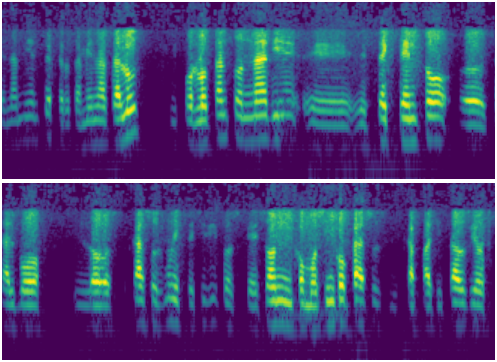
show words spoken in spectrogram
el, ambiente, pero también la salud, y por lo tanto nadie eh, está exento, eh, salvo los casos muy específicos, que son como cinco casos discapacitados y otros.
